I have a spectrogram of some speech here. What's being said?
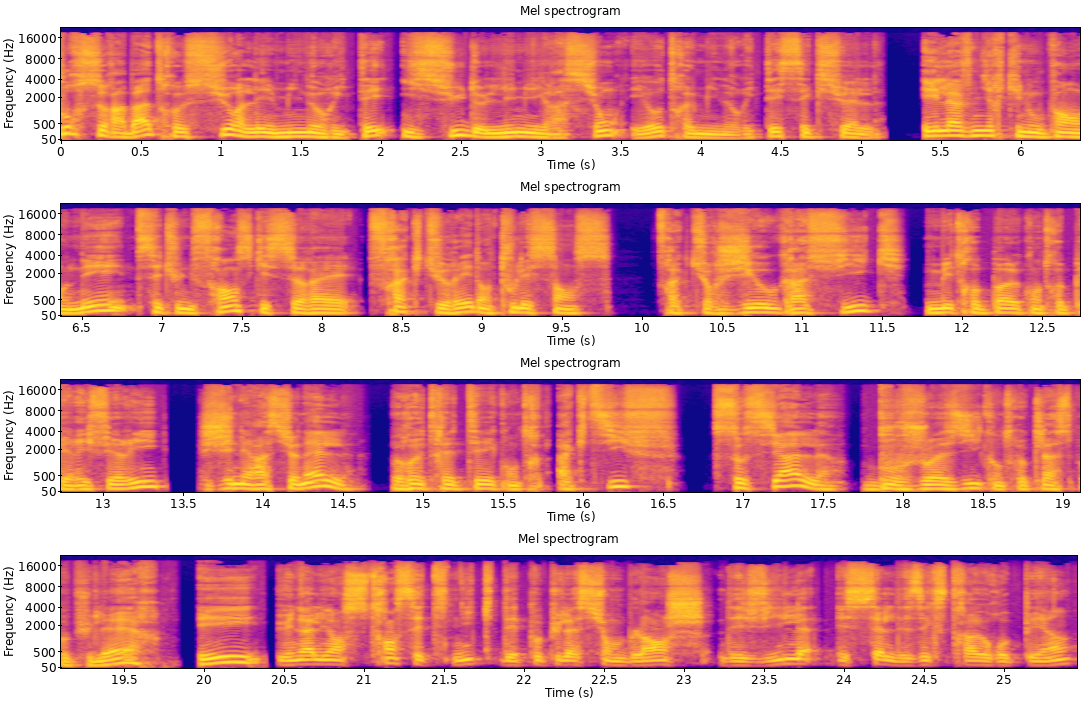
pour se rabattre sur les minorités issues de l'immigration et autres minorités sexuelles. Et l'avenir qui nous pend en nez, c'est une France qui serait fracturée dans tous les sens. Fracture géographique, métropole contre périphérie, générationnelle, retraité contre actif, sociale, bourgeoisie contre classe populaire, et une alliance transethnique des populations blanches des villes et celles des extra-européens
